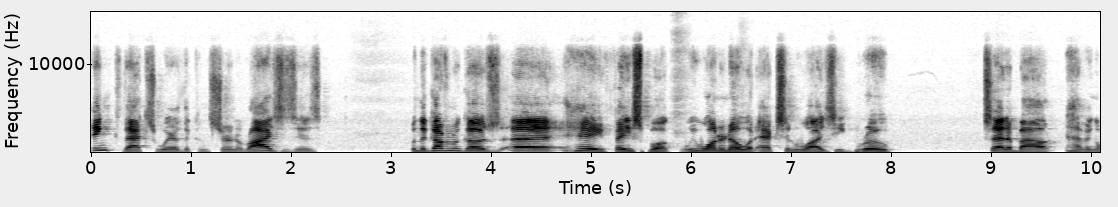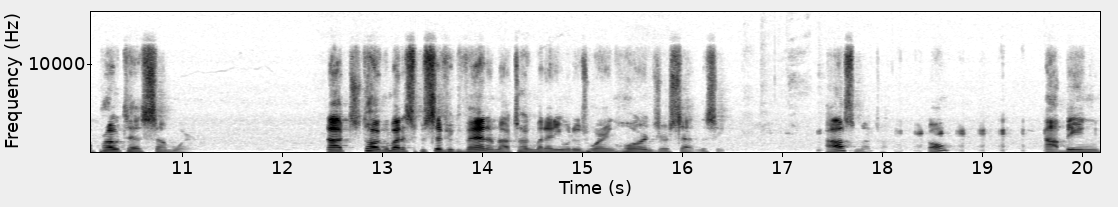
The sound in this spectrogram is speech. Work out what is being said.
think that's where the concern arises, is when the government goes, uh, "Hey, Facebook, we want to know what X and Y Z group said about having a protest somewhere." Not talking about a specific event. I'm not talking about anyone who's wearing horns or sat in the seat. House. I'm not talking at all. Not being,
